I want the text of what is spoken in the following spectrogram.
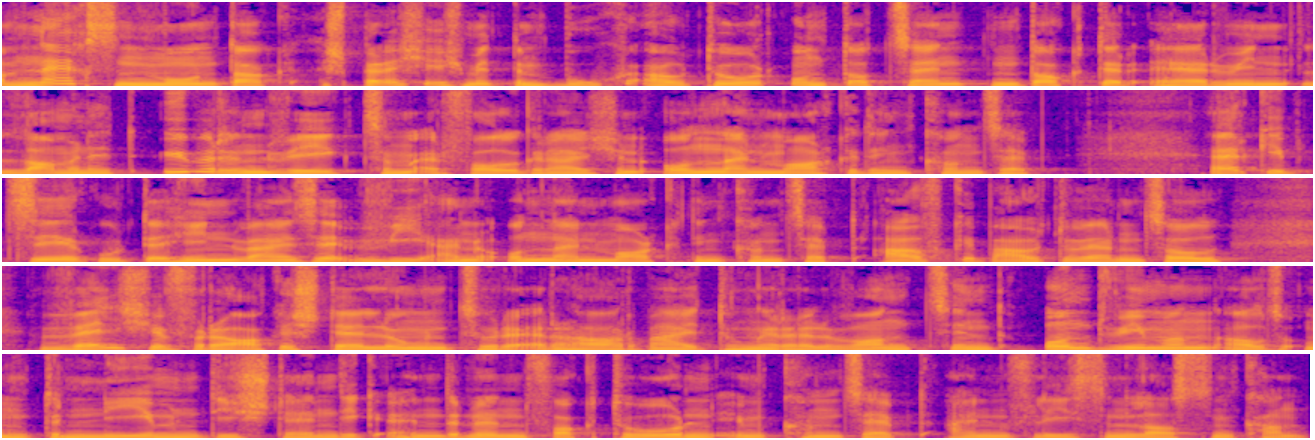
Am nächsten Montag spreche ich mit dem Buchautor und Dozenten Dr. Erwin Lamenet über den Weg zum erfolgreichen Online-Marketing-Konzept. Er gibt sehr gute Hinweise, wie ein Online-Marketing-Konzept aufgebaut werden soll, welche Fragestellungen zur Erarbeitung relevant sind und wie man als Unternehmen die ständig ändernden Faktoren im Konzept einfließen lassen kann.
